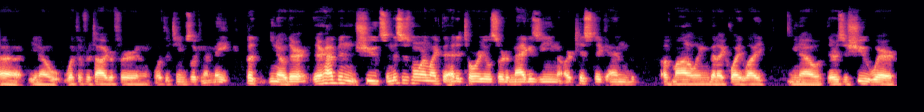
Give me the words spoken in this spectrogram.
uh, you know, what the photographer and what the team's looking to make. But you know, there there have been shoots, and this is more on like the editorial sort of magazine artistic end of modeling that I quite like. You know, there was a shoot where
